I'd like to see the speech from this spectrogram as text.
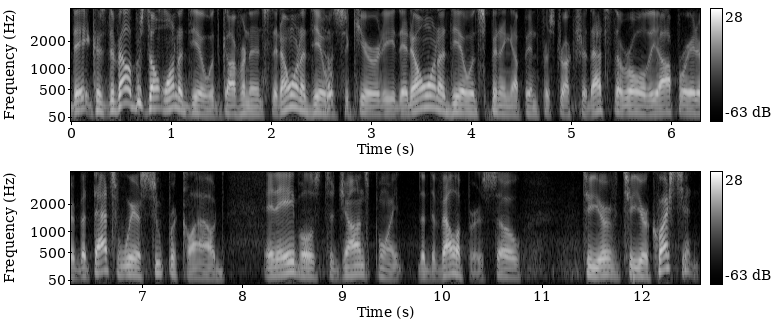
because developers don't want to deal with governance, they don't want to deal with security, they don't want to deal with spinning up infrastructure. That's the role of the operator, but that's where SuperCloud enables, to John's point, the developers. So, to your to your question,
